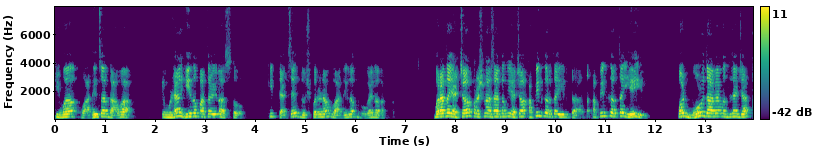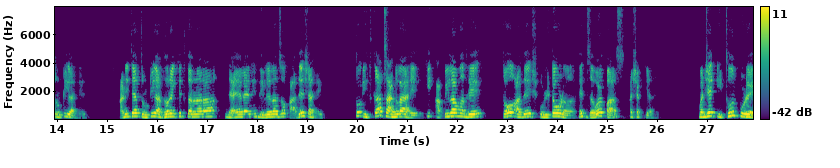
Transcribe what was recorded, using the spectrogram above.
किंवा वादीचा दावा एवढ्या हीन पातळीला असतो की त्याचे दुष्परिणाम वादीला भोगायला लागतं. बरं आता याच्यावर प्रश्न असा येतो की याच्यावर अपील करता येईल का? तर अपील करता येईल पण मूळ दाव्यामधल्या ज्या त्रुटी आहेत आणि त्या त्रुटी अधोरेखित करणारा न्यायालयाने दिलेला जो आदेश आहे तो इतका चांगला आहे की अपिलामध्ये तो आदेश उलटवणं हे जवळपास अशक्य आहे. म्हणजे इथून पुढे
